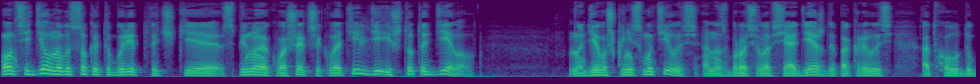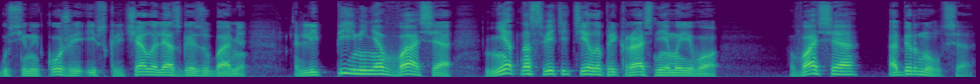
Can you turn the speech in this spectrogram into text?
Он сидел на высокой табуреточке спиной к вошедшей Клотильде и что-то делал. Но девушка не смутилась. Она сбросила все одежды, покрылась от холода гусиной кожей и вскричала, лязгая зубами, «Лепи меня, Вася! Нет на свете тела прекраснее моего!» Вася обернулся.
